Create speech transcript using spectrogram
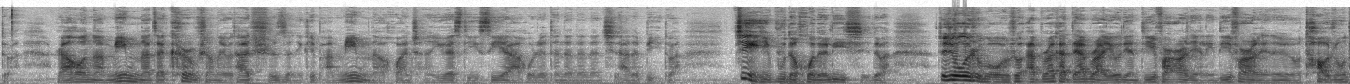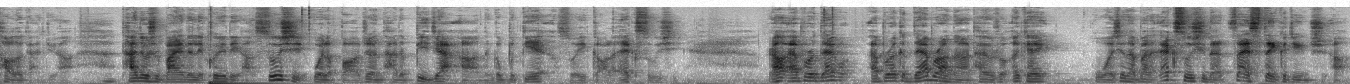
对吧？然后呢，Meme 呢在 Curve 上呢有它的池子，你可以把 Meme 呢换成 USDC 啊，或者等等等等其他的币，对吧？进一步的获得利息，对吧？这就为什么我们说 Abracadabra 有点 DeFi 二点零，DeFi 二点零那种套中套的感觉啊，它就是把你的 liquidity 啊，Sushi 为了保证它的币价啊能够不跌，所以搞了 X Sushi。然后 Abracadabra 呢，他又说 OK，我现在把 X Sushi 呢再 stake 进去啊，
